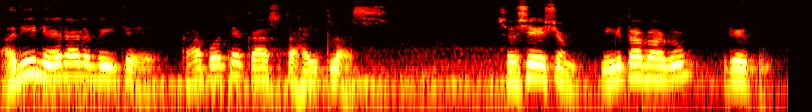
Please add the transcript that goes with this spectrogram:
అది నేరాల బీటే కాకపోతే కాస్త హై క్లాస్. సశేషం మిగతా భాగం రేపు.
